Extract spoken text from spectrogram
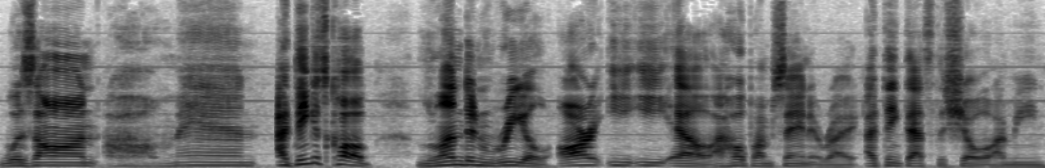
was on. Oh man, I think it's called London Real, R E E L. I hope I'm saying it right. I think that's the show. I mean,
